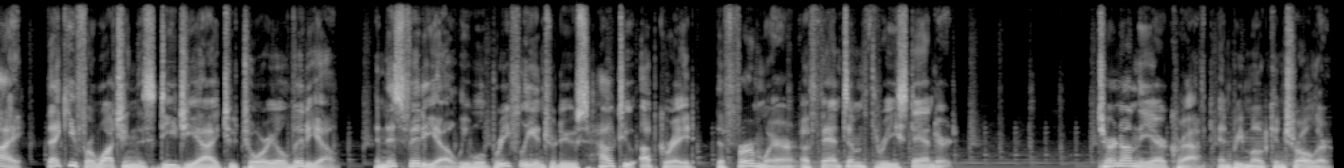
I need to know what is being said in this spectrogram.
Hi, thank you for watching this DJI tutorial video. In this video, we will briefly introduce how to upgrade the firmware of Phantom 3 Standard. Turn on the aircraft and remote controller.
